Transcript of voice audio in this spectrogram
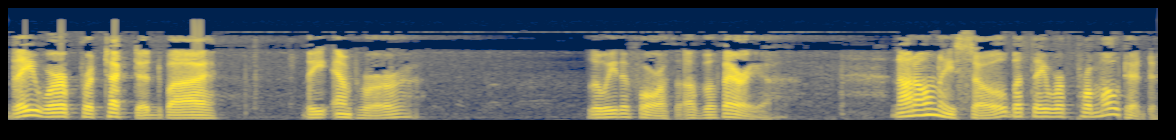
they were protected by the Emperor Louis IV of Bavaria. Not only so, but they were promoted.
